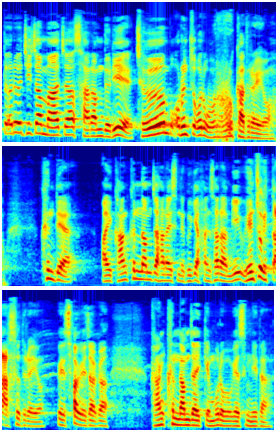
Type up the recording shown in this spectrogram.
떨어지자마자 사람들이 전부 오른쪽으로 우르르 가더래요. 근데 아이 강 큰 남자 하나 있었는데 그게 한 사람이 왼쪽에 딱 서더래요. 그래서 사회자가 강 큰 남자에게 물어보겠습니다.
